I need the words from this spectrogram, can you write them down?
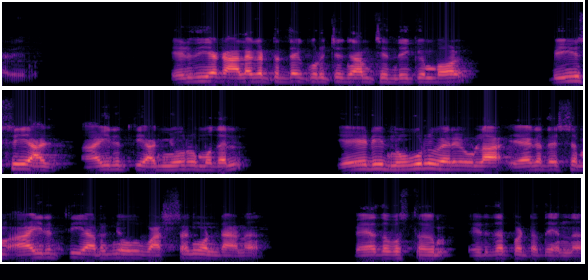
കഴിയുന്നത്. എഴുതിയ കാലഘട്ടത്തെ കുറിച്ച് നാം ചിന്തിക്കുമ്പോൾ ബി സി ആയിരത്തി അഞ്ഞൂറ് മുതൽ എ ഡി നൂറ് വരെയുള്ള ഏകദേശം ആയിരത്തി അറുന്നൂറ് വർഷം കൊണ്ടാണ് വേദപുസ്തകം എഴുതപ്പെട്ടത് എന്ന്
